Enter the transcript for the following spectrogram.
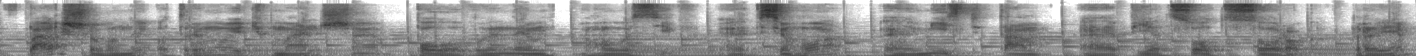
Вперше вони отримують менше половини голосів. Всього місць там е, 543, е,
